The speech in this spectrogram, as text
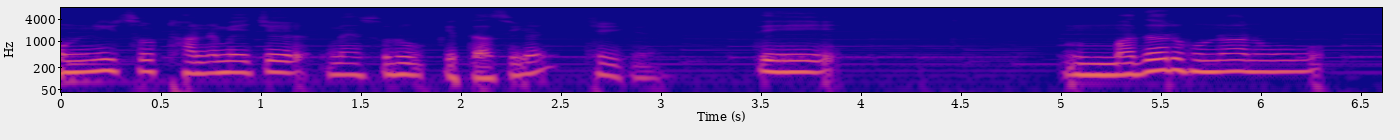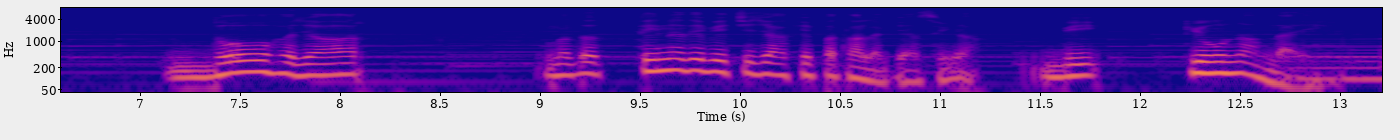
1998 ਚ ਮੈਂ ਸ਼ੁਰੂ ਕੀਤਾ ਸੀਗਾ ਠੀਕ ਹੈ। ਤੇ ਮਦਰ ਹੁਣਾਂ ਨੂੰ 2000 ਮਤਲਬ 3 ਦੇ ਵਿੱਚ ਜਾ ਕੇ ਪਤਾ ਲੱਗਿਆ ਸੀਗਾ ਵੀ ਕਿਉਂ ਨਾ ਆਂਦਾ ਇਹ।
